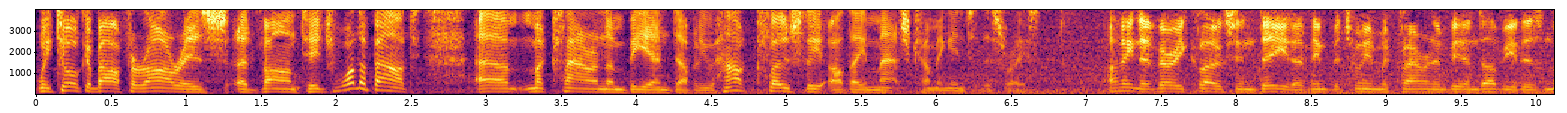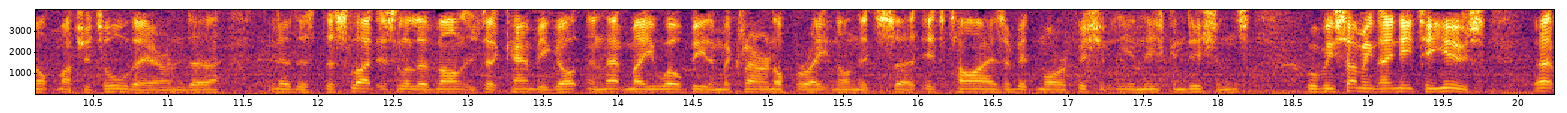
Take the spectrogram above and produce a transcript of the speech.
We talk about Ferrari's advantage. What about um, McLaren and BMW? How closely are they matched coming into this race? I think they're very close indeed. I think between McLaren and BMW, there's not much at all there, and uh, you know, there's the slightest little advantage that can be got, and that may well be the McLaren operating on its uh, its tyres a bit more efficiently in these conditions. Will be something they need to use. Uh,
